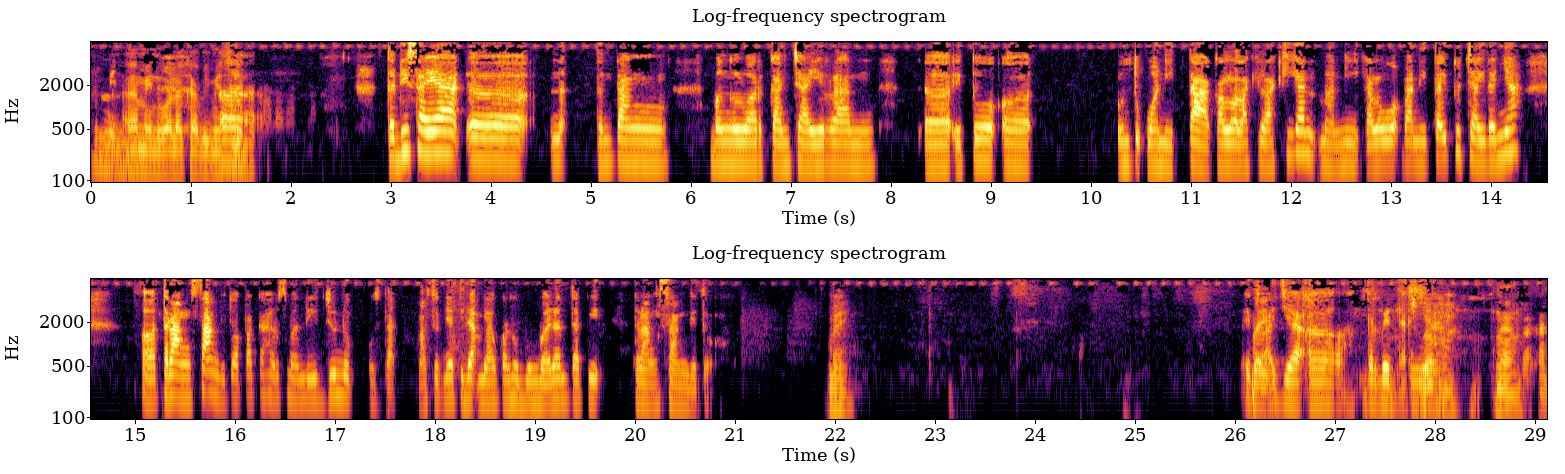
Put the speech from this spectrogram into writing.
Amin. Amin. Walaka uh, Tadi saya uh, tentang mengeluarkan cairan uh, itu uh, untuk wanita. Kalau laki-laki kan mani. Kalau wanita itu cairannya uh, terangsang gitu. Apakah harus mandi junub, Ustadz? Maksudnya tidak melakukan hubung badan tapi terangsang gitu. Baik. Itu Baik. aja uh, perbedaannya. Nah. Silakan.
